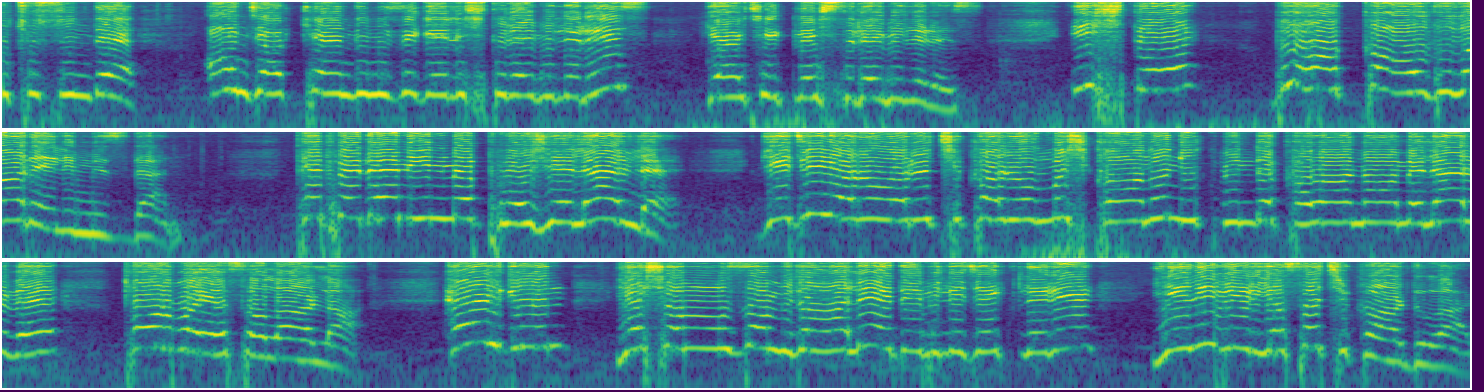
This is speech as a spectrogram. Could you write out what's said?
ölçüsünde ancak kendimizi geliştirebiliriz, gerçekleştirebiliriz. İşte bu hakkı aldılar elimizden. Tepeden inme projelerle, gece yarıları çıkarılmış kanun hükmünde kararnameler ve torba yasalarla her gün yaşamımıza müdahale edebilecekleri yeni bir yasa çıkardılar.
